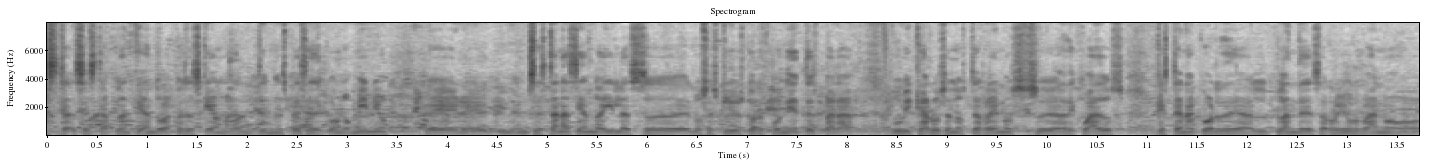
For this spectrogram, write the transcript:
Se está, planteando bajo ese esquema, una especie de condominio. Eh, se están haciendo ahí las, eh, los estudios correspondientes para ubicarlos en los terrenos eh, adecuados que estén acorde al plan de desarrollo urbano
